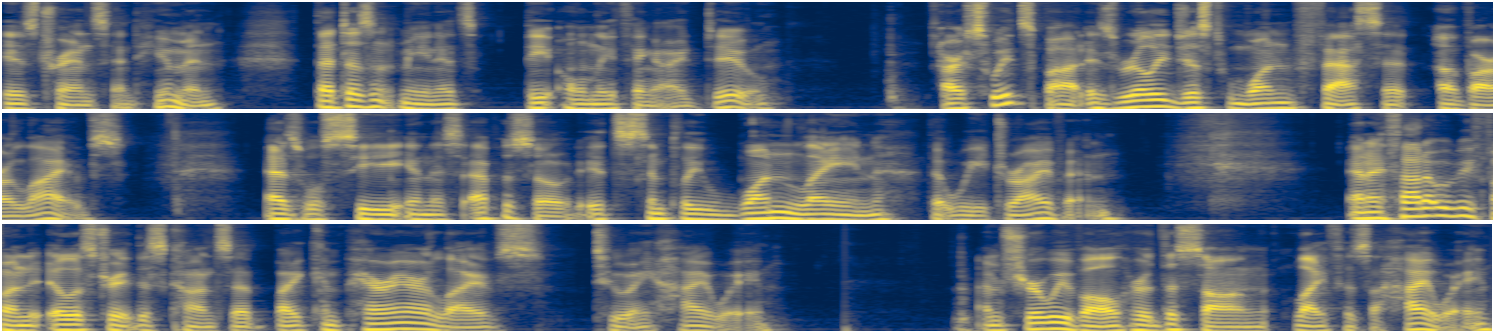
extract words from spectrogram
is transcend human, that doesn't mean it's the only thing I do. Our sweet spot is really just one facet of our lives. As we'll see in this episode, it's simply one lane that we drive in. And I thought it would be fun to illustrate this concept by comparing our lives to a highway. I'm sure we've all heard the song Life is a Highway.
